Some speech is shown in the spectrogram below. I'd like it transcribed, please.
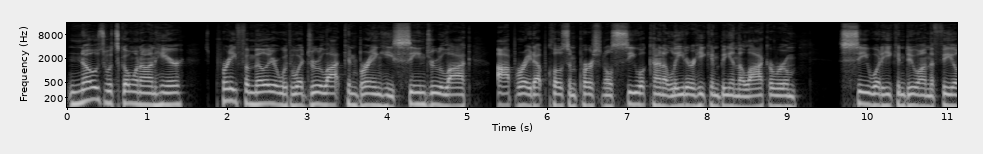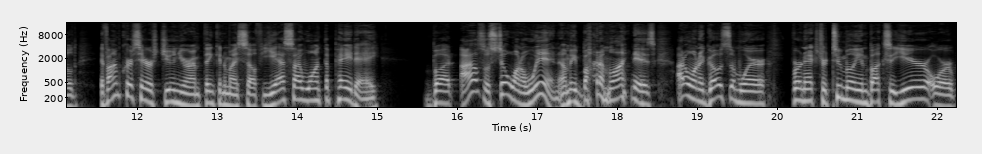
knows what's going on here. He's pretty familiar with what Drew Lock can bring. He's seen Drew Lock operate up close and personal, see what kind of leader he can be in the locker room, see what he can do on the field. If I'm Chris Harris Jr., I'm thinking to myself, yes, I want the payday, but I also still want to win. I mean, bottom line is I don't want to go somewhere for an extra 2 million bucks a year or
